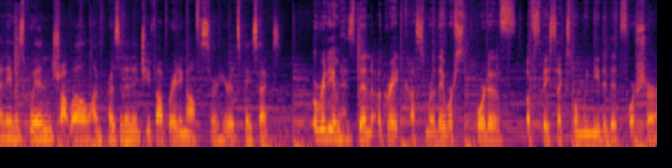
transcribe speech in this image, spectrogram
My name is Gwynne Shotwell. I'm President and Chief Operating Officer here at SpaceX. Iridium has been a great customer. They were supportive of SpaceX when we needed it, for sure.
